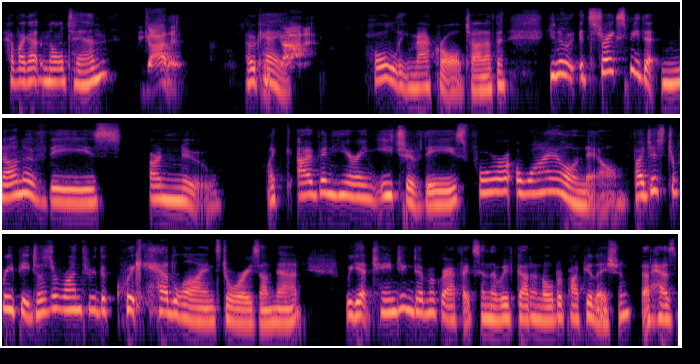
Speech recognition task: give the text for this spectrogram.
Have I gotten all 10? We got it. Okay. We got it. Holy mackerel, Jonathan. You know, it strikes me that none of these are new. Like I've been hearing each of these for a while now. If I just to repeat, just to run through the quick headline stories on that, we get changing demographics and then we've got an older population that has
